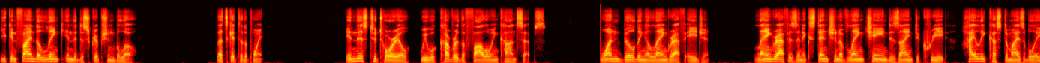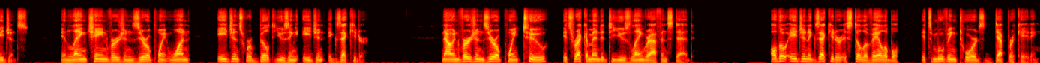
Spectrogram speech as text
You can find a link in the description below. Let's get to the point. In this tutorial, we will cover the following concepts. 1. Building a LangGraph agent. LangGraph is an extension of LangChain designed to create highly customizable agents. In LangChain version 0.1, agents were built using Agent Executor. Now in version 0.2, it's recommended to use LangGraph instead. Although Agent Executor is still available, it's moving towards deprecating.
